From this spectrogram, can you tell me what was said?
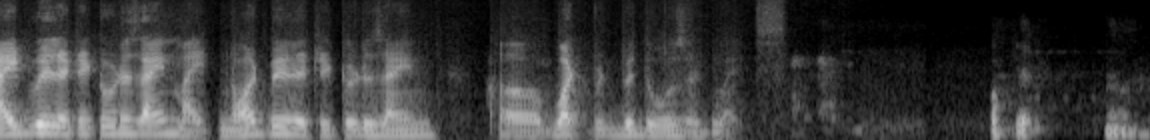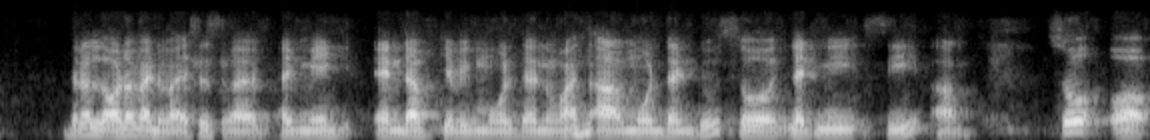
might be related to design, might not be related to design. Uh, what would be those advice? Okay. Hmm. There are a lot of advices. Uh, I may end up giving more than one, uh, more than two. So let me see. So uh,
